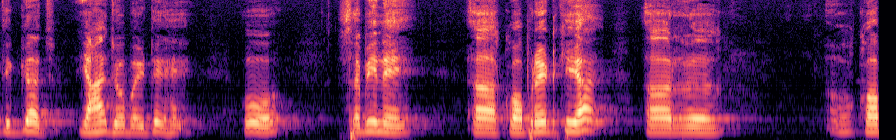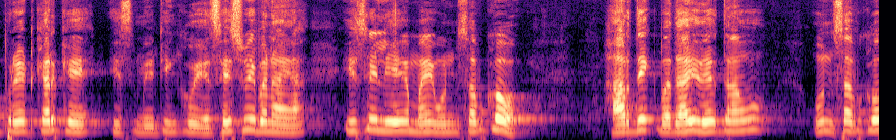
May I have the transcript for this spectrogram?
दिग्गज यहाँ जो बैठे हैं, वो सभी ने कोऑपरेट किया और कोऑपरेट करके इस मीटिंग को यशस्वी बनाया। इसीलिए मैं उन सबको हार्दिक बधाई देता हूँ, उन सबको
